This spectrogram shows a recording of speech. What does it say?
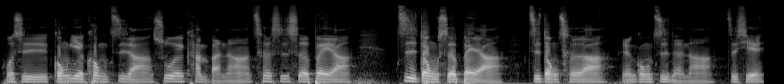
或是工业控制啊、数位看板啊、测试设备啊、自动设备啊、自动车啊、人工智能啊这些，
